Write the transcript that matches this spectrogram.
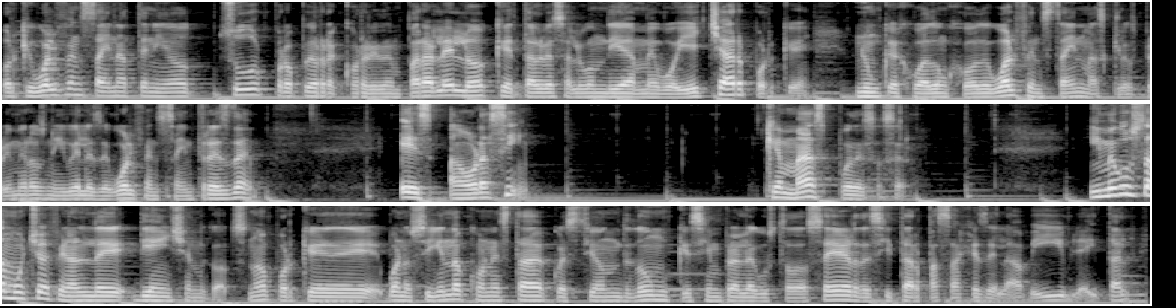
porque Wolfenstein ha tenido su propio recorrido en paralelo que tal vez algún día me voy a echar porque nunca he jugado un juego de Wolfenstein más que los primeros niveles de Wolfenstein 3D. Es ahora sí. ¿Qué más puedes hacer? Y me gusta mucho el final de The Ancient Gods, ¿no? Porque, bueno, siguiendo con esta cuestión de Doom que siempre le ha gustado hacer, de citar pasajes de la Biblia y tal,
